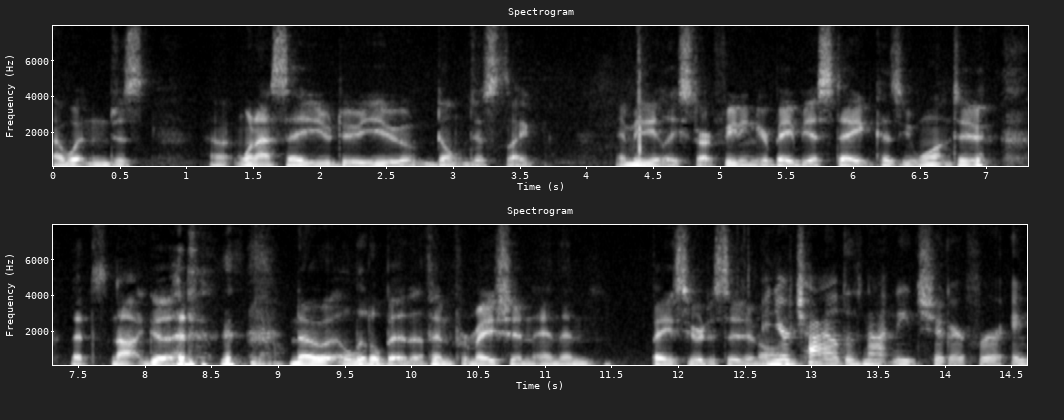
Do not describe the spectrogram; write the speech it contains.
I wouldn't just uh, when I say you do you, don't just like immediately start feeding your baby a steak because you want to. That's not good. know a little bit of information and then base your decision on. And your child does not need sugar for a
